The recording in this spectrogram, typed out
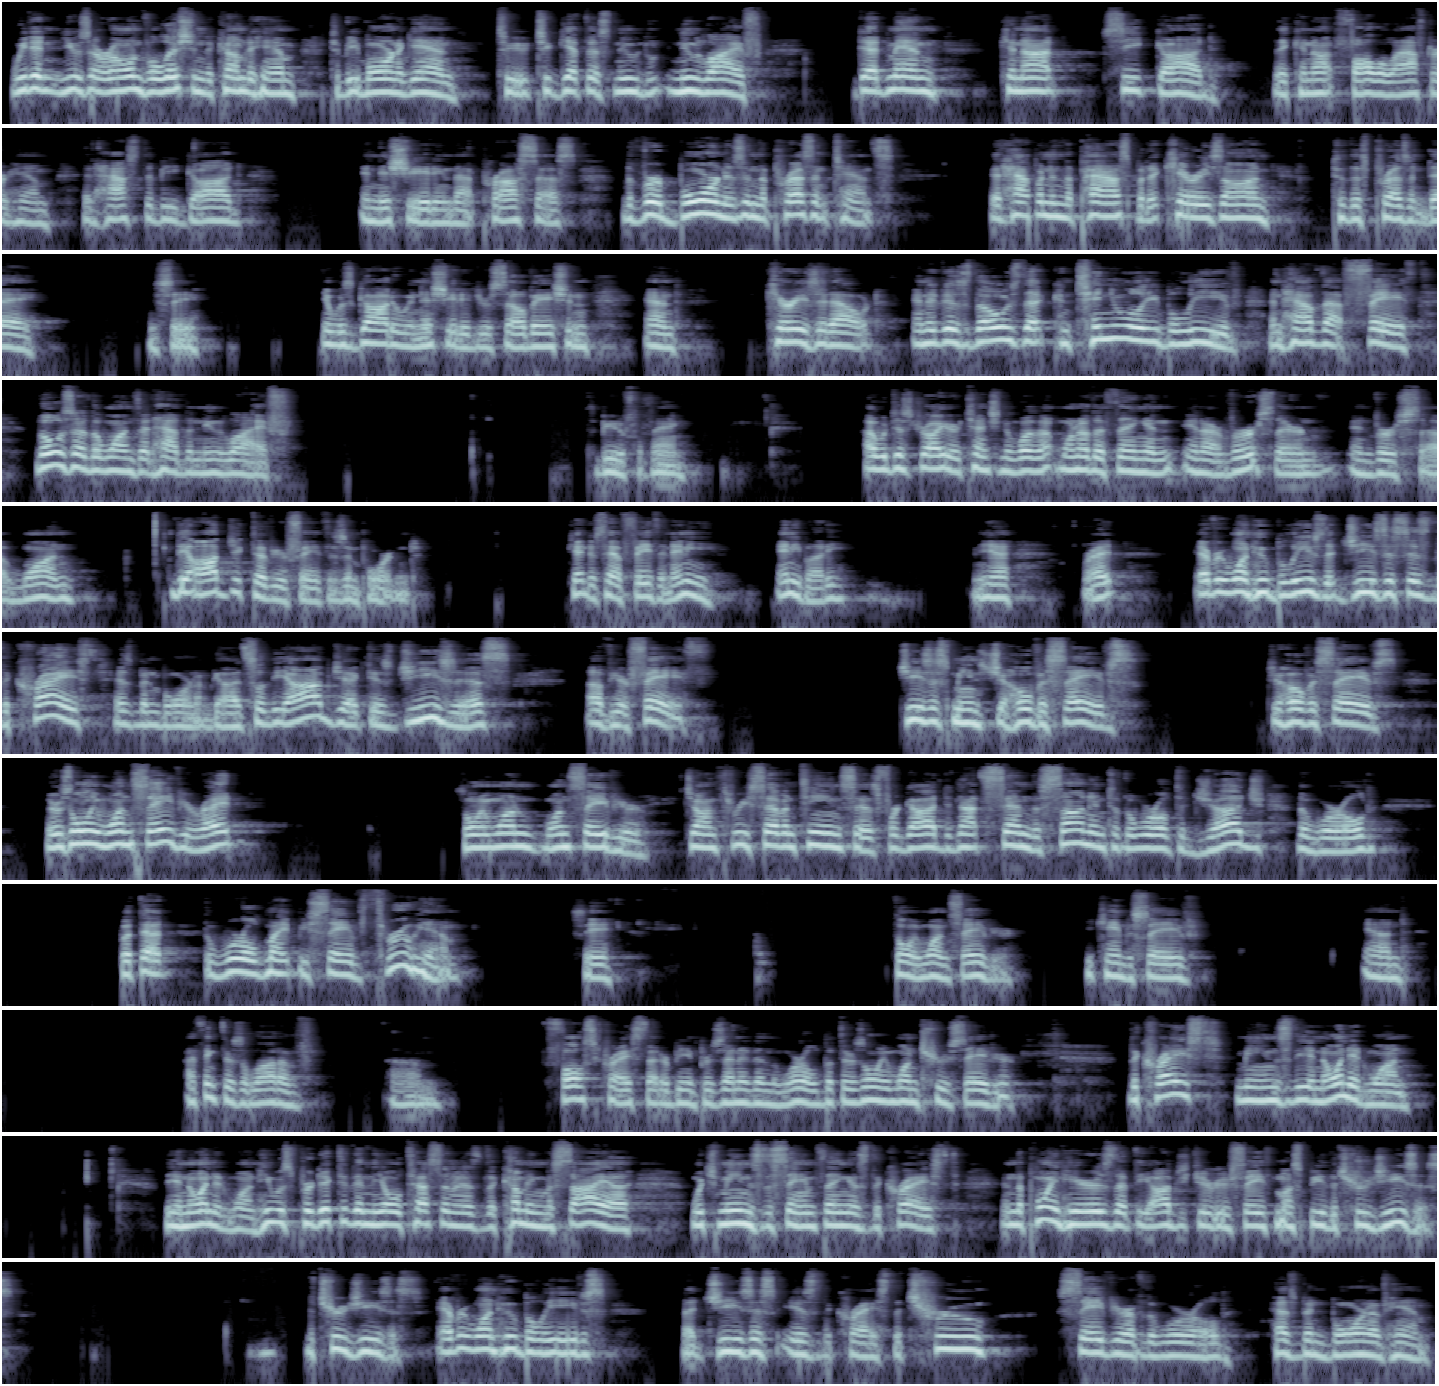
We didn't use our own volition to come to Him to be born again, to, to get this new, new life. Dead men cannot seek God, they cannot follow after Him. It has to be God initiating that process. The verb born is in the present tense. It happened in the past, but it carries on to this present day. You see, it was God who initiated your salvation and carries it out. And it is those that continually believe and have that faith, those are the ones that have the new life. It's a beautiful thing. I would just draw your attention to one other thing in, in our verse there, in, in verse uh, 1. The object of your faith is important. You can't just have faith in any anybody. Yeah, right? Everyone who believes that Jesus is the Christ has been born of God. So the object is Jesus of your faith. Jesus means Jehovah saves. Jehovah saves. There's only one Savior, right? There's only one, one Savior. John 3:17 says, "For God did not send the Son into the world to judge the world, but that the world might be saved through him." See? There's only one Savior. He came to save. And I think there's a lot of um, false Christs that are being presented in the world, but there's only one true Savior. The Christ means the anointed one. The anointed one. He was predicted in the Old Testament as the coming Messiah, which means the same thing as the Christ. And the point here is that the object of your faith must be the true Jesus the true Jesus. Everyone who believes that Jesus is the Christ, the true Savior of the world, has been born of Him.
